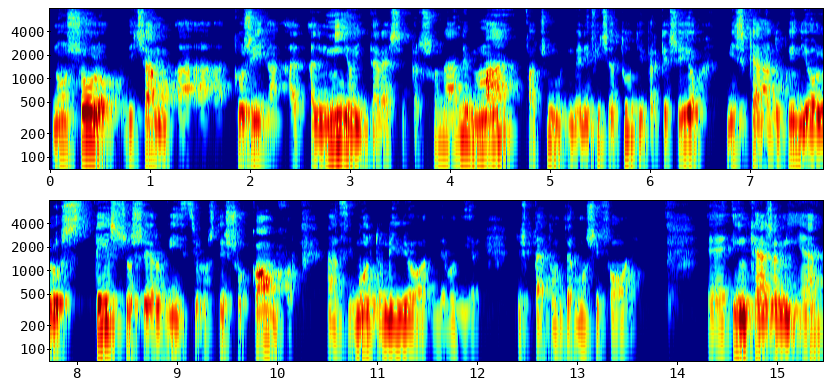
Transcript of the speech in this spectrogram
non solo diciamo a, a, così a, al mio interesse personale, ma faccio un beneficio a tutti perché se io mi scaldo, quindi ho lo stesso servizio, lo stesso comfort, anzi molto migliore devo dire rispetto a un termosifone eh, in casa mia,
